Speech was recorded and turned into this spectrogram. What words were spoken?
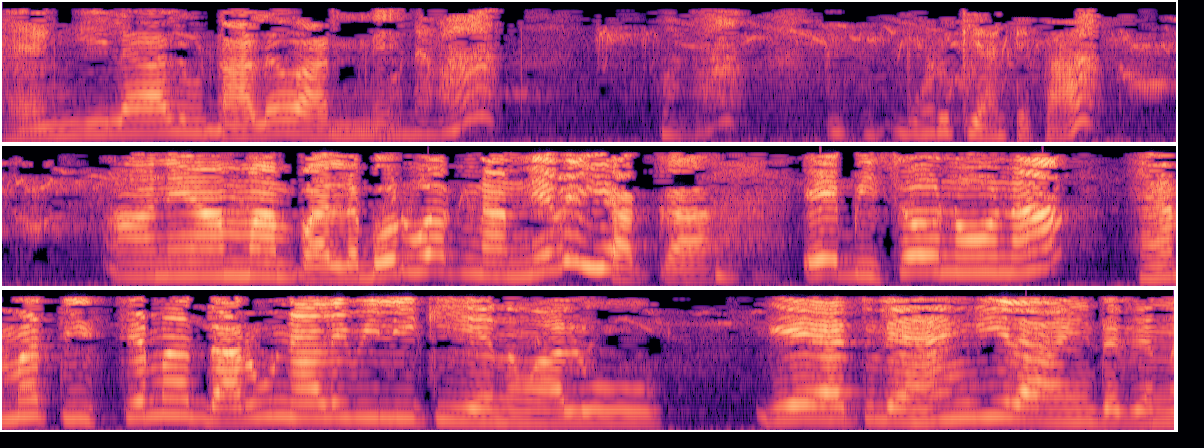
හැංගිලාලු නලවන්නේ. මොනවා මොනවා බොරු කියන්න එපා අනේ අම්මා පල්ල බොරුවක් නන් නෙවෙයි අක්කා. ඒ බිසෝ නෝනා හැම තිස්සෙම දරු නැලවිලි කියනවලු. ගේ ඇතුලේ හැංගිලා ඉඳගෙන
